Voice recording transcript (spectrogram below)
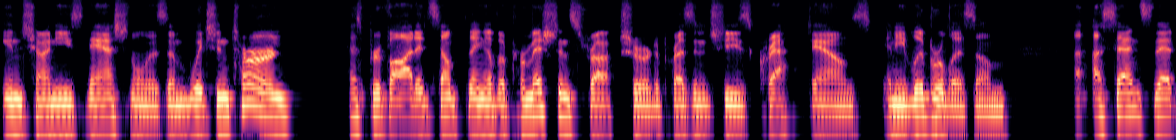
in Chinese nationalism, which in turn has provided something of a permission structure to President Xi's crackdowns and illiberalism, a sense that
